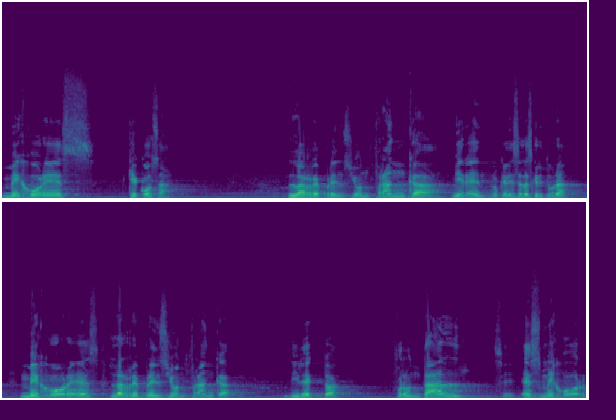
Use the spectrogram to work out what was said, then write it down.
Mejor es, ¿qué cosa? La reprensión franca. Miren lo que dice la escritura. Mejor es la reprensión franca, directa, frontal. ¿sí? Es mejor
